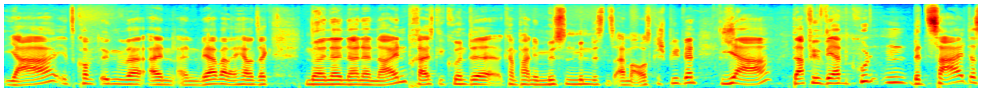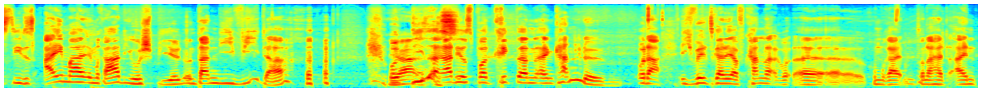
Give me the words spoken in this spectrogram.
äh, ja, jetzt kommt irgendwer ein, ein Werber daher und sagt, nein, nein, nein, nein, nein, preisgekrönte Kampagnen müssen mindestens einmal ausgespielt werden. Ja, dafür werden Kunden bezahlt, dass die das einmal im Radio spielen und dann nie wieder. Und Ja, dieser es- Radiospot kriegt dann einen Kannlöwen. Oder ich will jetzt gar nicht auf Kann äh, rumreiten, sondern halt ein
